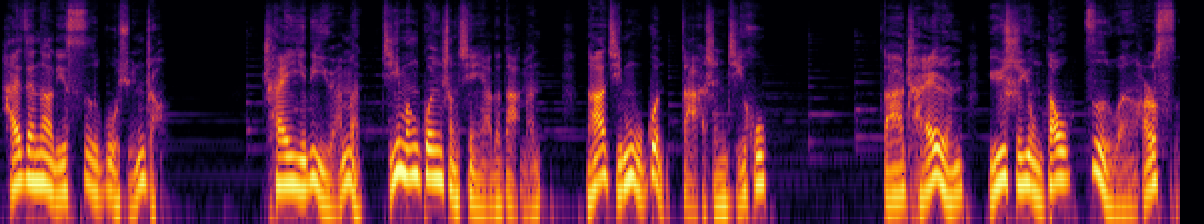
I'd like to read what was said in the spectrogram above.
还在那里四顾寻找。差役吏员们急忙关上县衙的大门，拿起木棍，大声疾呼。打柴人于是用刀自刎而死。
